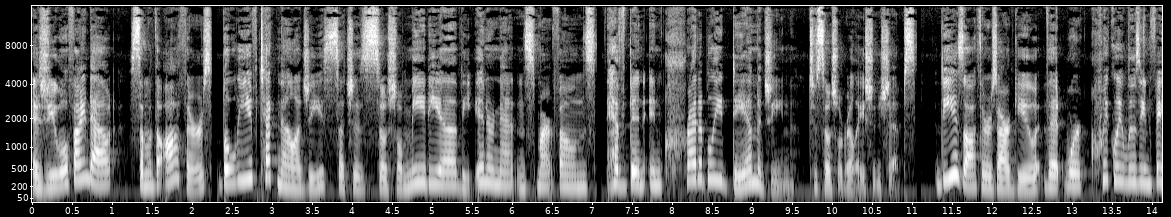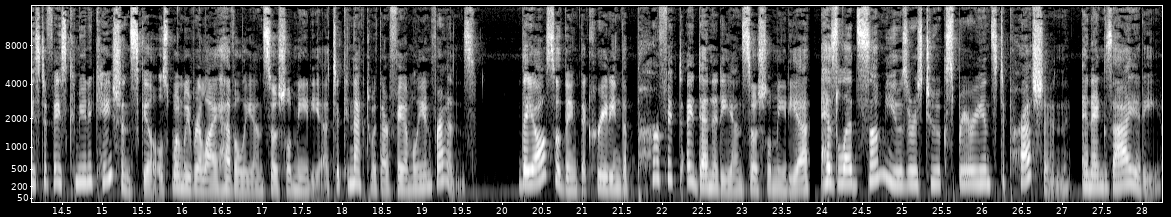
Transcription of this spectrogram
As you will find out, some of the authors believe technologies such as social media, the internet, and smartphones have been incredibly damaging to social relationships. These authors argue that we're quickly losing face to face communication skills when we rely heavily on social media to connect with our family and friends. They also think that creating the perfect identity on social media has led some users to experience depression and anxiety.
